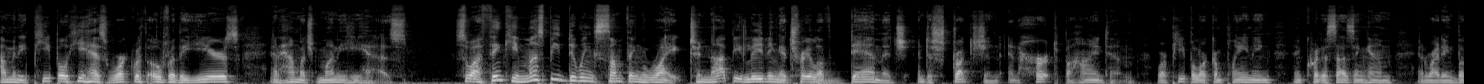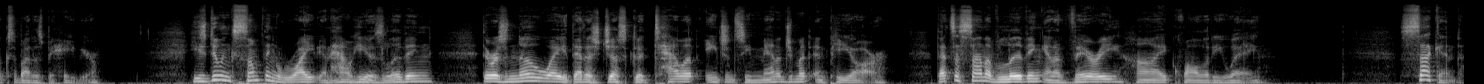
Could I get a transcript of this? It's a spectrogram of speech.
how many people he has worked with over the years, and how much money he has. So I think he must be doing something right to not be leaving a trail of damage and destruction and hurt behind him, where people are complaining and criticizing him and writing books about his behavior. He's doing something right in how he is living. There is no way that is just good talent agency management and PR. That's a sign of living in a very high quality way. Second,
